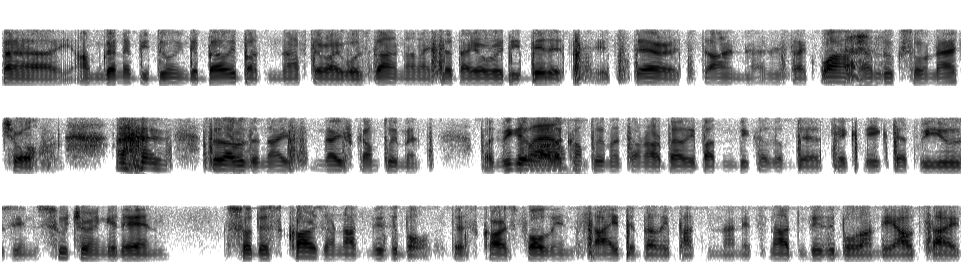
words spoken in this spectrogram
uh, I'm going to be doing the belly button after I was done, and I said I already did it. It's there, it's done, and it's like, wow, that looks so natural. so that was a nice, nice compliment. But we get wow. a lot of compliments on our belly button because of the technique that we use in suturing it in. So the scars are not visible. The scars fall inside the belly button, and it's not visible on the outside.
